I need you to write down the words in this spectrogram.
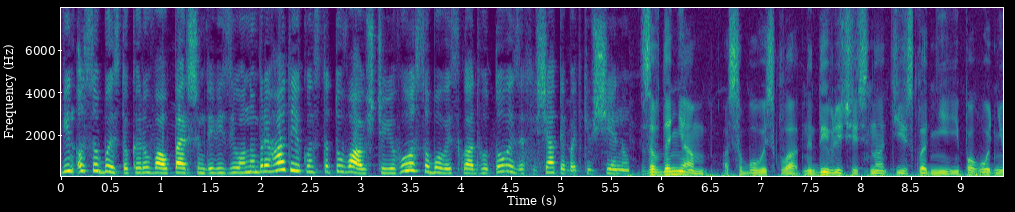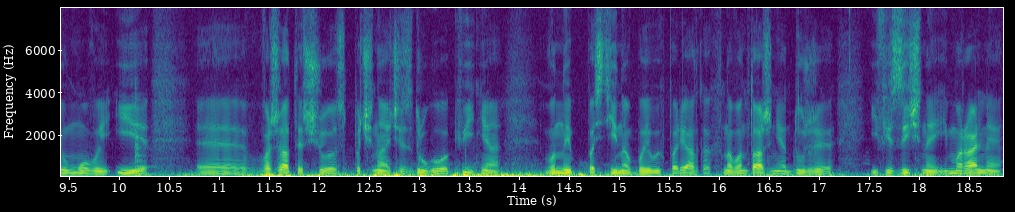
Він особисто керував першим дивізіоном бригади і констатував, що його особовий склад готовий захищати батьківщину. завданням особовий склад, не дивлячись на ті складні і погодні умови, і е, вважати, що починаючи з 2 квітня вони постійно в бойових порядках. Навантаження дуже і фізичне, і моральне.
